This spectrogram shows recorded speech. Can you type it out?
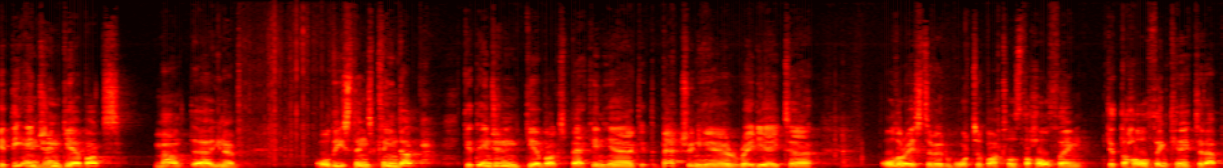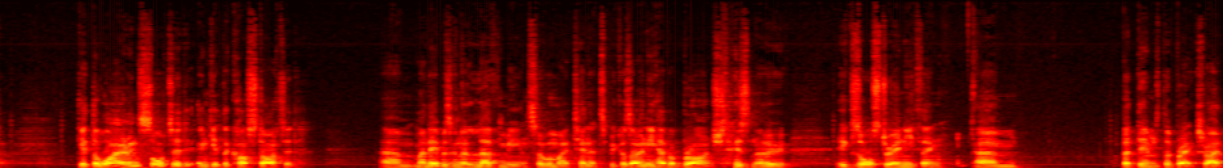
get the engine and gearbox mount, uh, you know, all these things cleaned up. Get the engine and gearbox back in here. Get the battery in here, radiator, all the rest of it, water bottles, the whole thing. Get the whole thing connected up. Get the wiring sorted and get the car started. Um, my neighbor's going to love me and so will my tenants because I only have a branch. There's no exhaust or anything. Um, but them's the brakes, right?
